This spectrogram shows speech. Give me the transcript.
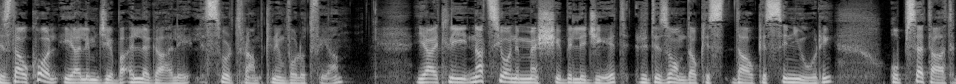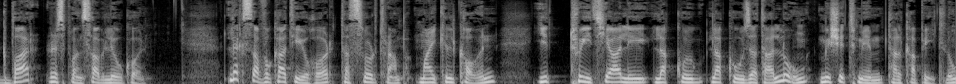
iżda wkoll hija l-imġiba illegali li s-Sur Trump kien involut fiha. Jgħid li nazzjon immexxi bil-liġijiet rid iżomm dawk is-sinjuri u b'setgħat kbar responsabbli wkoll. L-eks avukat ieħor tas-Sur Trump, Michael Cohen, jittwitja li l-akkuża tal-lum mhix it-tmiem tal-kapitlu,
